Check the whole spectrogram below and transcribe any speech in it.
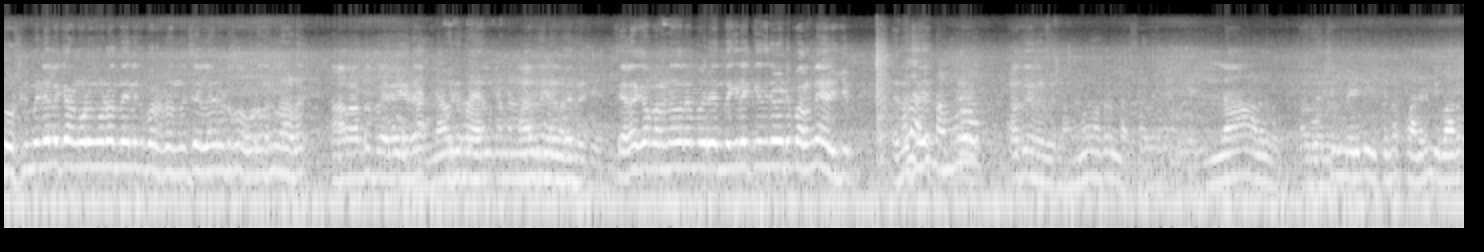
സോഷ്യൽ മീഡിയയിലൊക്കെ അങ്ങോട്ടും ഇങ്ങോട്ടും എന്തെങ്കിലും പറഞ്ഞു എന്ന് വെച്ചാൽ എല്ലാവരുടെ സൗഹൃദങ്ങളാണ്. ആറാണ്ട് പേരേര. ചിലൊക്കെ പറഞ്ഞു പറയുമ്പോൾ ഒരു എന്തെങ്കിലുമൊക്കെ ഇതിനു വേണ്ടി പറഞ്ഞായിരിക്കും. എന്ന് നമ്മൾ മാത്രമല്ല എല്ലാ ആളുകളും സോഷ്യൽ മീഡിയയിൽ ഇരിക്കുന്ന പലരും വിവാദം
